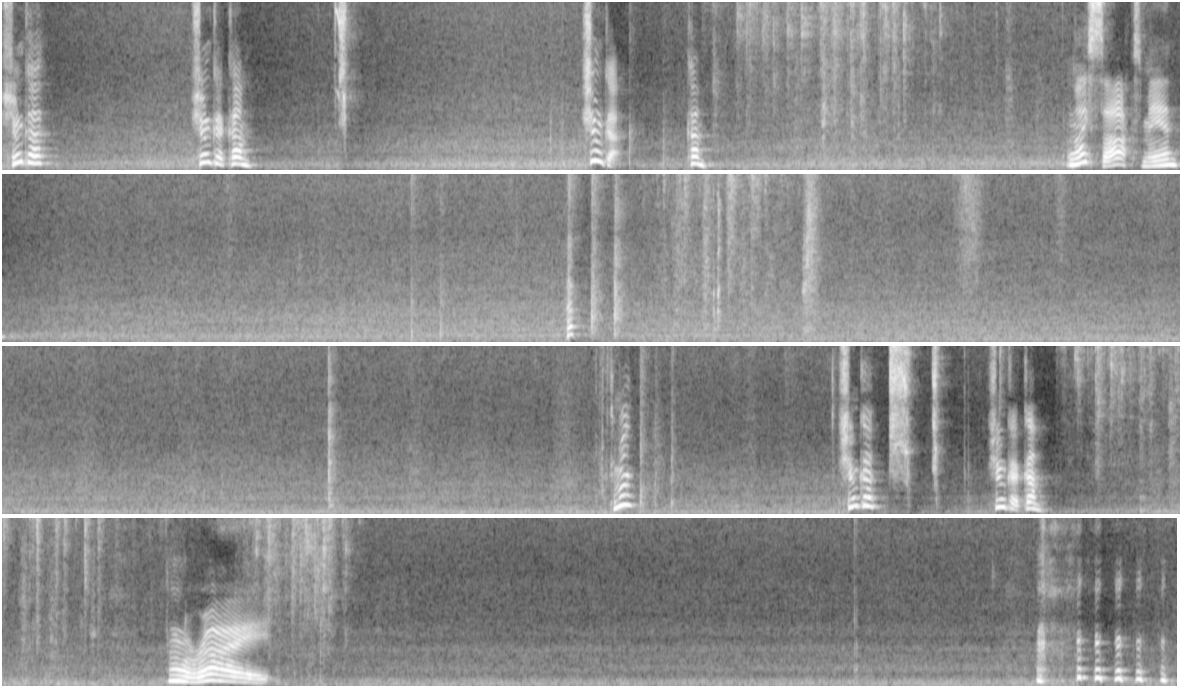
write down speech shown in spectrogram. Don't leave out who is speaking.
Speaker 1: Shunka. Shunka, come. Shunka, come. Nice socks, man. Shunka! Shunka, come. All right.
